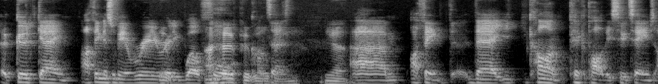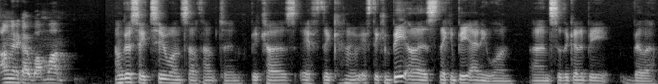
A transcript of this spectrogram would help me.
a good game. I think this will be a really really well I fought hope it will contest. be. Yeah. Um, I think there you, you can't pick apart these two teams. I'm going to go one one. I'm going to say two one Southampton because if they can if they can beat us, they can beat anyone, and so they're going to beat Villa.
